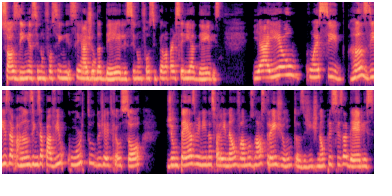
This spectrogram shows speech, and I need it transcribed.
sozinha se não fosse sem a ajuda deles, se não fosse pela parceria deles. E aí eu, com esse ranzinza, ranzinza pavio curto, do jeito que eu sou, juntei as meninas, falei, não, vamos nós três juntas, a gente não precisa deles.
